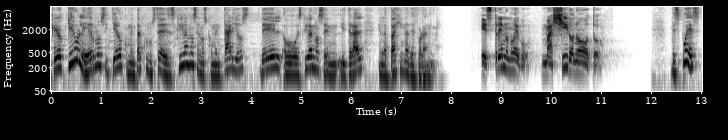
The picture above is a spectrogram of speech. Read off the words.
Creo, quiero leerlos y quiero comentar con ustedes. Escríbanos en los comentarios del, o escríbanos en literal en la página de Foranime. Estreno nuevo, Mashiro no Oto. Después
